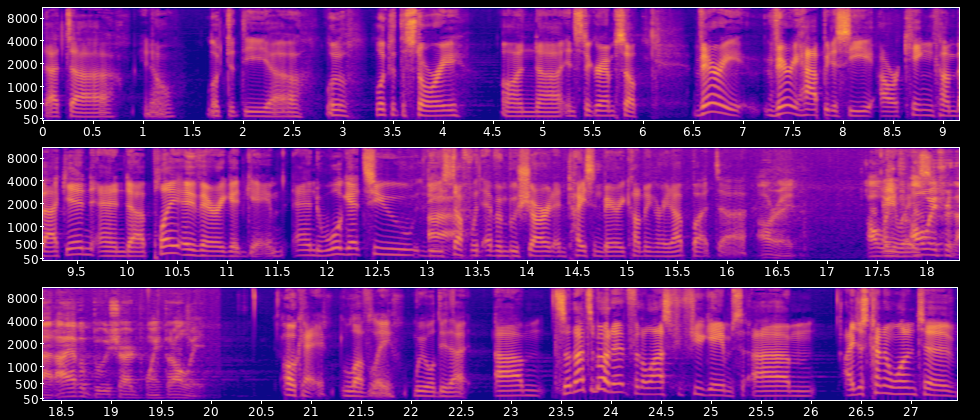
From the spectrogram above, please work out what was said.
that uh, you know looked at the uh, looked at the story on uh, Instagram. So very very happy to see our king come back in and uh, play a very good game. And we'll get to the Ah. stuff with Evan Bouchard and Tyson Barrie coming right up. But uh, All right. I'll wait. For, I'll wait for that. I have a Bouchard point, but I'll wait. Okay, lovely. We will do that. Um, so that's about it for the last few games. Um, I just kind of wanted to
